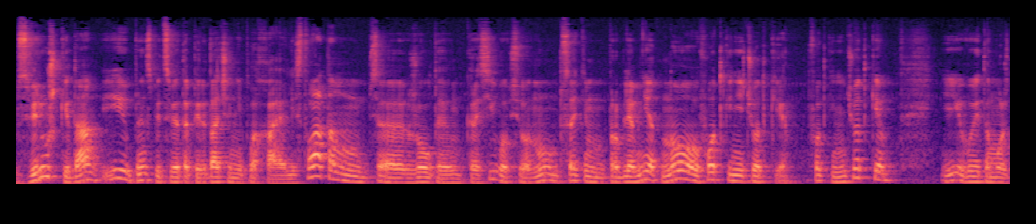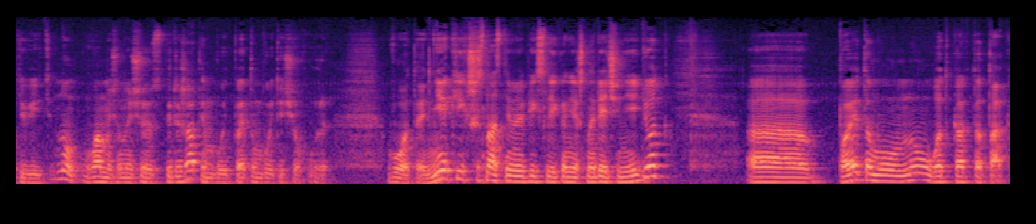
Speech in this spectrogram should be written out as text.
зверюшки, да, и, в принципе, цветопередача неплохая. Листва там вся желтая, красиво все. Ну, с этим проблем нет, но фотки нечеткие. Фотки нечеткие, и вы это можете видеть. Ну, вам еще, ну, еще с пережатым будет, поэтому будет еще хуже. Вот. Никаких 16 мегапикселей, конечно, речи не идет. А, поэтому, ну, вот как-то так.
